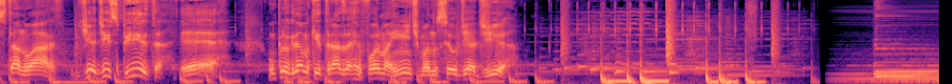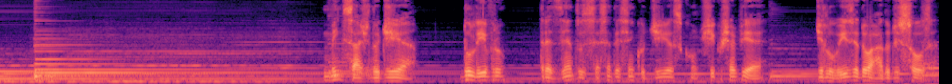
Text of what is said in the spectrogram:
Está no ar, Dia de Espírita. É um programa que traz a reforma íntima no seu dia a dia. Mensagem do dia do livro 365 dias com Chico Xavier, de Luiz Eduardo de Souza.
